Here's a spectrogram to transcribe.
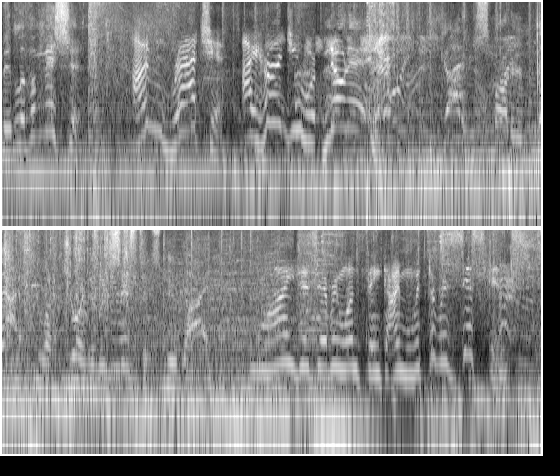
Middle of a mission. I'm Ratchet. I heard you were... No names! You gotta be smarter than that if you want to join the Resistance, new guy. Why does everyone think I'm with the Resistance?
